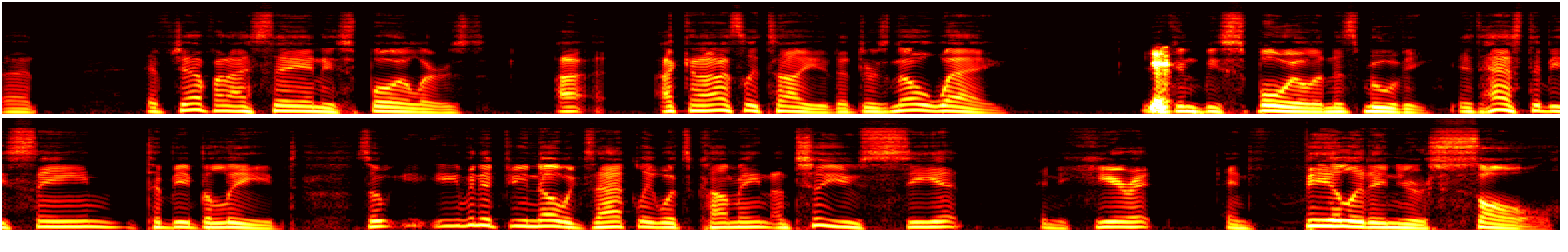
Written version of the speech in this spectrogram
that if Jeff and I say any spoilers, I I can honestly tell you that there's no way you can be spoiled in this movie. It has to be seen to be believed. So even if you know exactly what's coming, until you see it and hear it and feel it in your soul,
